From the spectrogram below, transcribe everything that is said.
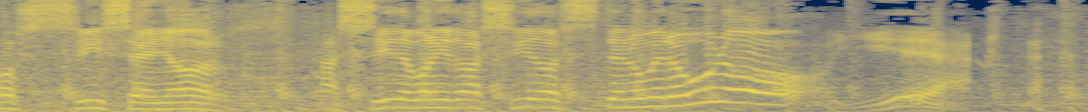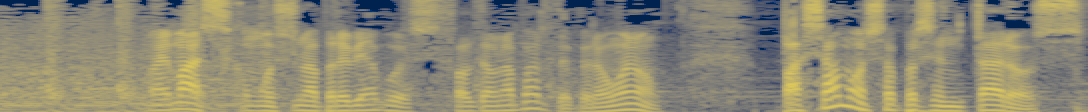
Oh, sí, señor. Así de bonito ha sido este número uno. Yeah. No hay más. Como es una previa, pues falta una parte. Pero bueno, pasamos a presentaros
